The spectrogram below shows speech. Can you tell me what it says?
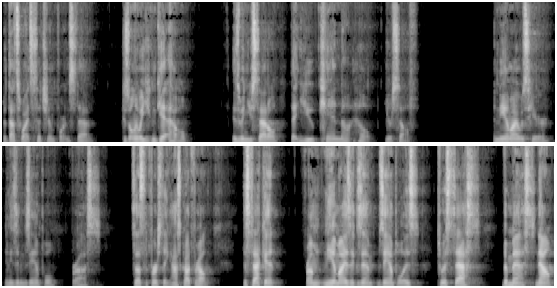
But that's why it's such an important step. Because the only way you can get help is when you settle that you cannot help yourself. And Nehemiah was here, and he's an example for us. So that's the first thing ask God for help. The second, from Nehemiah's example, is to assess the mess. Now,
